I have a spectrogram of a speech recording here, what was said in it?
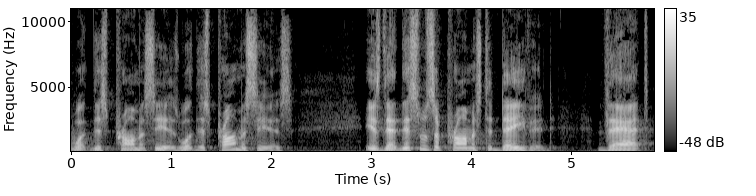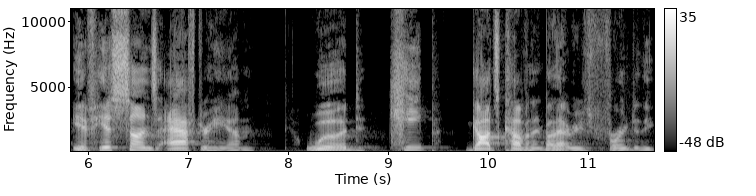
what this promise is. What this promise is is that this was a promise to David that if his sons after him would keep God's covenant, by that referring to the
